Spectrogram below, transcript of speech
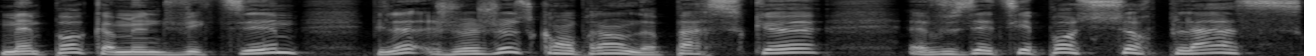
même pas comme une victime. Puis là, je veux juste comprendre, là, parce que euh, vous étiez pas sur place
